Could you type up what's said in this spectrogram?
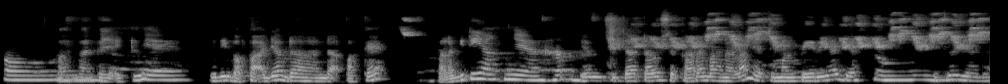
Oh. bahan-bahan kayak itu Iya. Iya. Jadi bapak aja udah nggak pakai, apalagi dia. Iya. Yang kita tahu sekarang bahan alam ya cuma peri aja. Oh. Itu ya ada.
